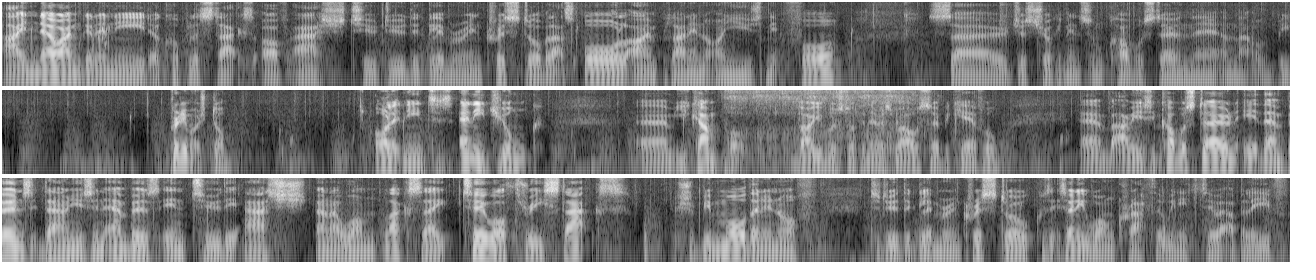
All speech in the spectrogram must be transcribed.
I know I'm going to need a couple of stacks of ash to do the glimmering crystal but that's all I'm planning on using it for. So just chucking in some cobblestone there and that would be pretty much done. All it needs is any junk um, you can put valuable stuff in there as well, so be careful. Um, but I'm using cobblestone. It then burns it down using embers into the ash. And I want, like I say, two or three stacks. Should be more than enough to do the glimmering crystal, because it's only one craft that we need to do it, I believe.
